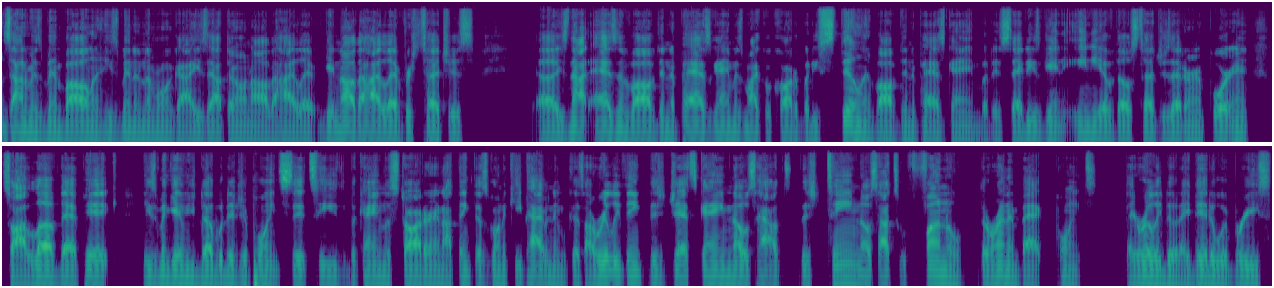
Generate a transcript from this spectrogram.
Zonovan's been balling. He's been the number one guy. He's out there on all the high level, getting all the high leverage touches. Uh, he's not as involved in the pass game as Michael Carter, but he's still involved in the pass game. But instead, he's getting any of those touches that are important. So I love that pick. He's been giving you double digit points since he became the starter. And I think that's going to keep happening because I really think this Jets game knows how, this team knows how to funnel the running back points. They really do. They did it with Breece.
